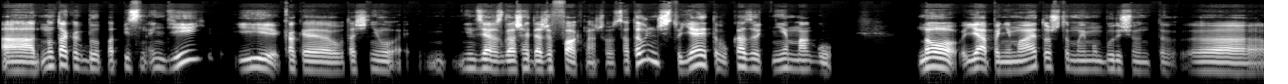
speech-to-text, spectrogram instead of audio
А, но так как был подписан NDA, и, как я уточнил, нельзя разглашать даже факт нашего сотрудничества, я это указывать не могу. Но я понимаю то, что моему будущему э,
